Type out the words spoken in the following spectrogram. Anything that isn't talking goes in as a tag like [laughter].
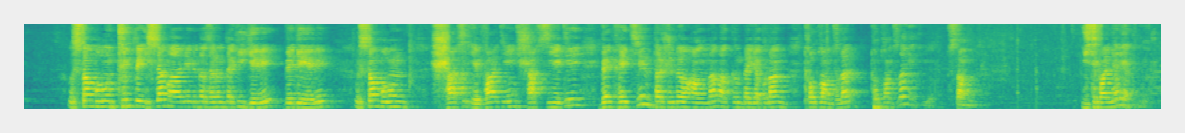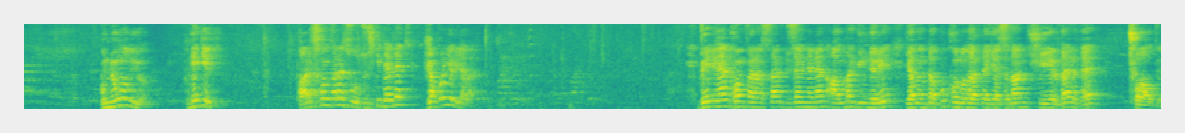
İstanbul'un Türk ve İslam alemi nazarındaki yeri ve değeri, İstanbul'un şahs- e, Fatih'in şahsiyeti ve fethin taşıdığı anlam hakkında yapılan toplantılar, toplantılar yapılıyor İstanbul'da. İstifaller yapılıyor. Bu ne oluyor? Bu nedir? Paris Konferansı 32 devlet, Japonya bile var. Verilen konferanslar, düzenlenen alma günleri yanında bu konularda yazılan şiirler de çoğaldı.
